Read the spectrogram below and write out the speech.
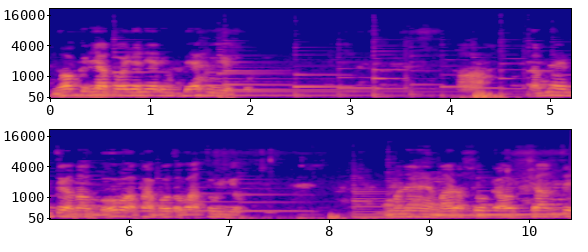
નોકરિયા તો એની યારે હું બેસી શકું હા. તમને એમ કે અમારો બહુ આપા તો વાતુડ્યો મને મારા છોકરાઓ શાંતિ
